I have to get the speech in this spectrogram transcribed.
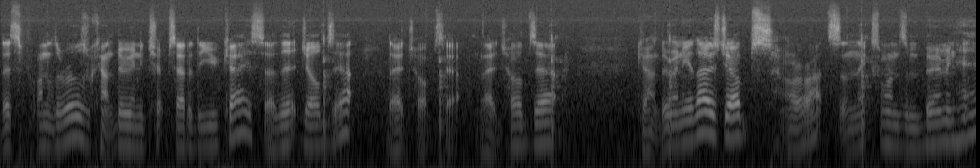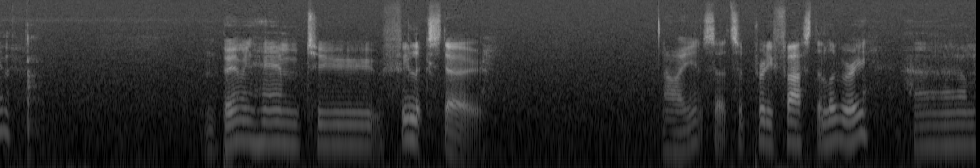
that's one of the rules. We can't do any trips out of the UK. So that job's out. That job's out. That job's out. Can't do any of those jobs. Alright, so the next one's in Birmingham. Birmingham to Felixstowe. Oh yeah, so it's a pretty fast delivery. Um,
